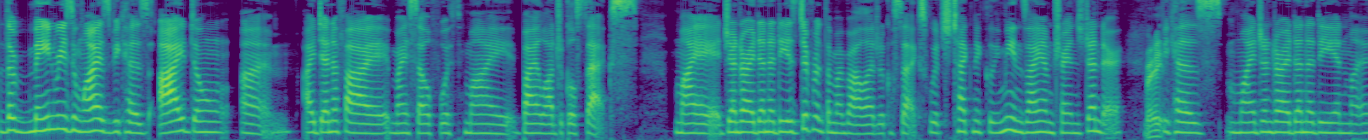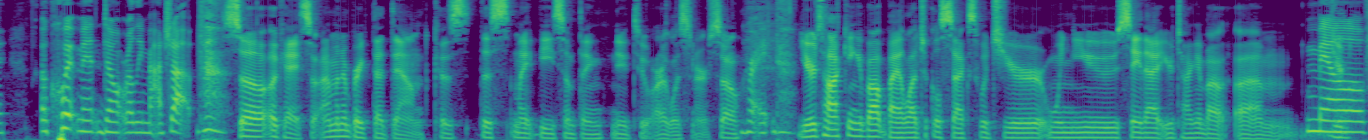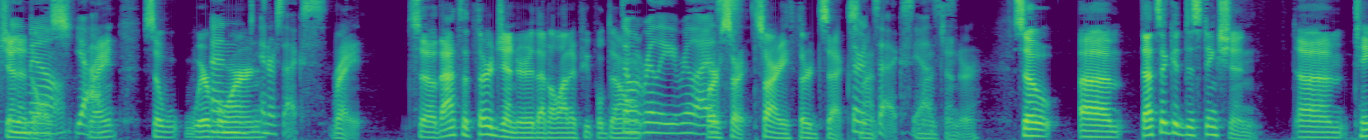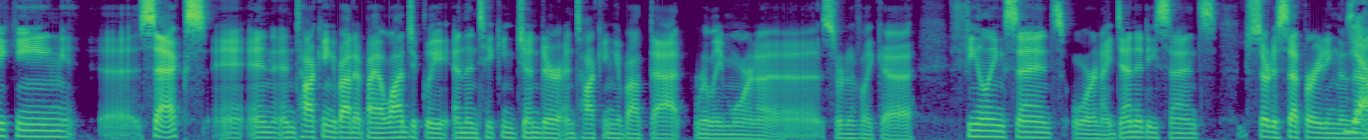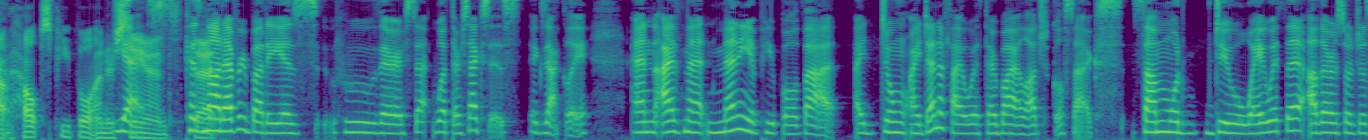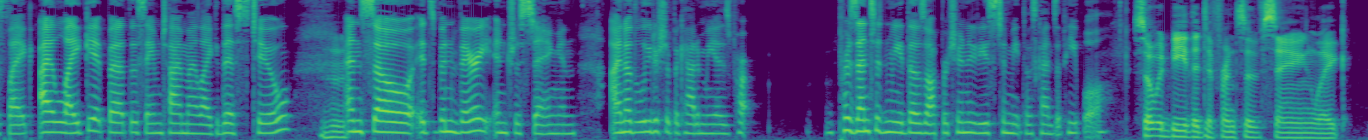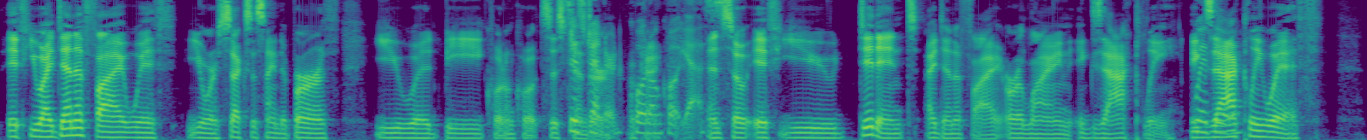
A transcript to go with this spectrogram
The main reason why is because I don't um, identify myself with my biological sex. My gender identity is different than my biological sex, which technically means I am transgender Right. because my gender identity and my equipment don't really match up. So, okay, so I'm going to break that down because this might be something new to our listeners. So, right. you're talking about biological sex, which you're, when you say that, you're talking about um, Male, female, genitals, yeah. right? So, we're And born, intersex. right. So, that's a third gender that a lot of people don't, don't really realize or sorry, sorry, third sex, third not, sex not yes gender. So um, that's a good distinction. Um, taking uh, sex and, and and talking about it biologically, and then taking gender and talking about that really more in a sort of like a feeling sense or an identity sense. Sort of separating those Yeah. out helps people understand. because that- not everybody is who their se- what their sex is exactly and i've met many of people that i don't identify with their biological sex. Some would do away with it. Others are just like i like it but at the same time i like this too. Mm-hmm. and so it's been very interesting and i know the leadership academy has presented me those opportunities to meet those kinds of people. So it would be the difference of saying like if you identify with your sex assigned at birth, you would be quote unquote cisgender. cisgendered quote Okay. unquote yes And so if you didn't identify or align exactly With your- exactly with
